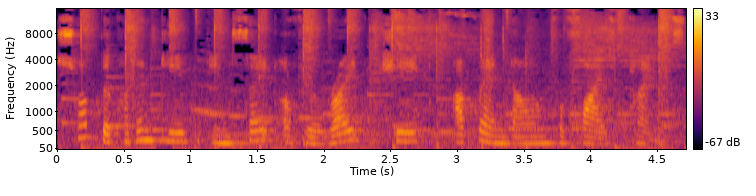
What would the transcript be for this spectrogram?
Swab the cotton tip inside of your right cheek up and down for 5 times.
